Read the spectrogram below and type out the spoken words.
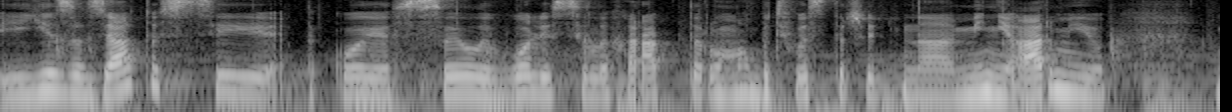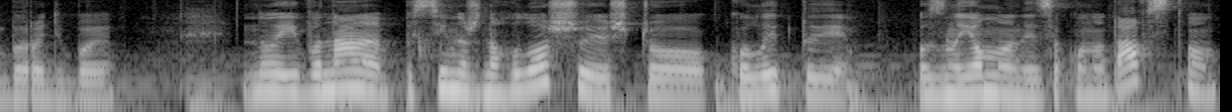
її завзятості, такої сили, волі, сили характеру, мабуть, вистачить на міні-армію боротьби. Ну і вона постійно ж наголошує, що коли ти ознайомлений з законодавством,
